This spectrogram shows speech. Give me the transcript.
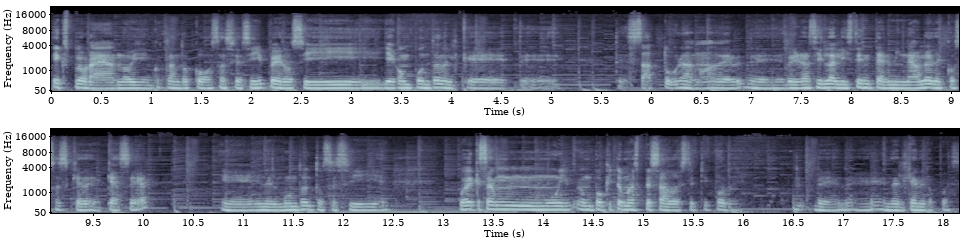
explorando y encontrando cosas y así, pero sí llega un punto en el que te, te satura, ¿no? De, ver así la lista interminable de cosas que, que hacer eh, en el mundo, entonces sí, puede que sea un, muy, un poquito más pesado este tipo de, en el género, pues.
